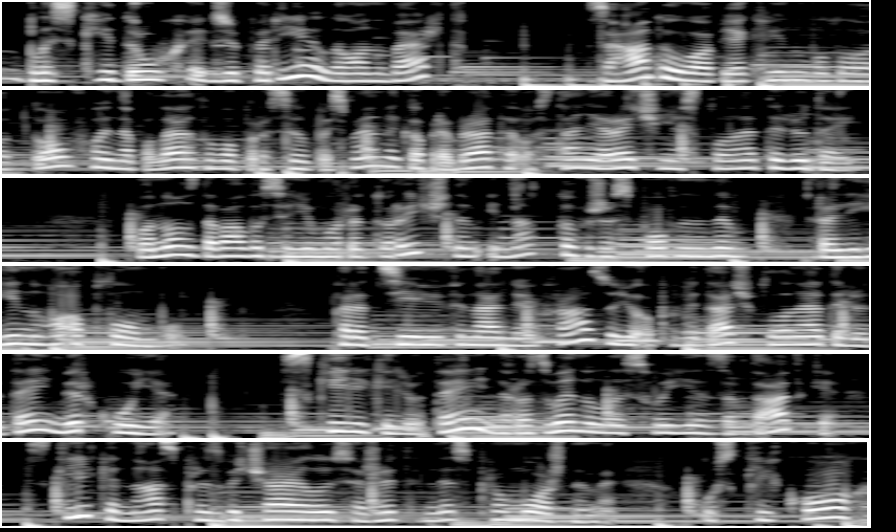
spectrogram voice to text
Близький друг Екзюпері Леон Верт згадував, як він було довго і наполегливо просив письменника прибрати останнє речення з планети людей. Воно здавалося йому риторичним і надто вже сповненим релігійного апломбу. Перед цією фінальною фразою оповідач планети людей міркує, скільки людей не розвинули свої завдатки, скільки нас призвичаїлося жити неспроможними, у скількох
